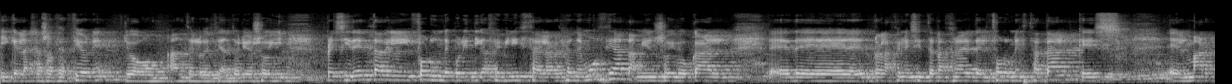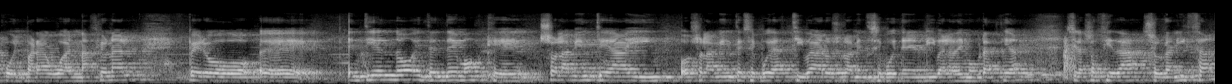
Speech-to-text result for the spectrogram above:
y que las asociaciones, yo antes lo decía Antonio, soy presidenta del Fórum de Política Feminista de la región de Murcia, también soy vocal eh, de Relaciones Internacionales del Fórum Estatal, que es el marco, el paraguas nacional, pero eh, entiendo, entendemos que solamente hay o solamente se puede activar o solamente se puede tener viva la democracia si la sociedad se organiza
